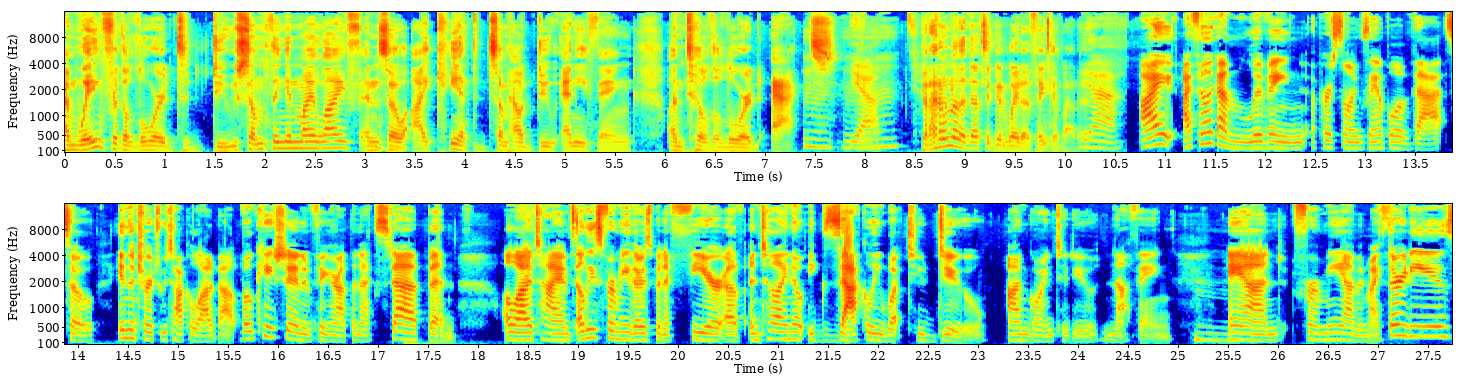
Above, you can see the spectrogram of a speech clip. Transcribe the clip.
I'm waiting for the Lord to do something in my life. And so mm-hmm. I can't somehow do anything until the Lord acts. Mm-hmm. Yeah. But I don't know that that's a good way to think about it. Yeah. I I feel like I'm living a personal example of that. So in the church we talk a lot about vocation and figuring out the next step and a lot of times, at least for me there's been a fear of until I know exactly what to do, I'm going to do nothing. Mm-hmm. And for me, I'm in my 30s,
